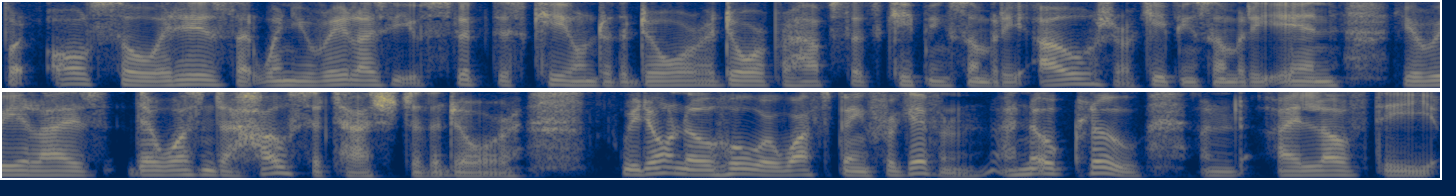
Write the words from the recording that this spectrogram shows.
But also, it is that when you realize that you've slipped this key under the door, a door perhaps that's keeping somebody out or keeping somebody in, you realize there wasn't a house attached to the door we don't know who or what's being forgiven and no clue. And I love the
